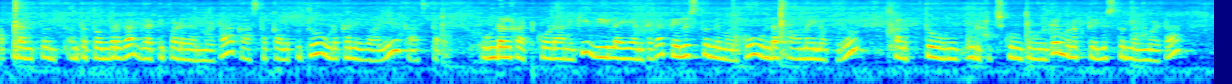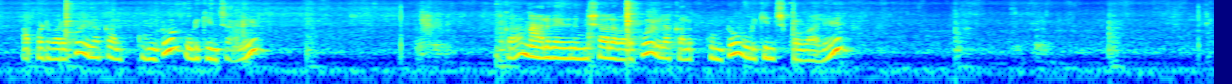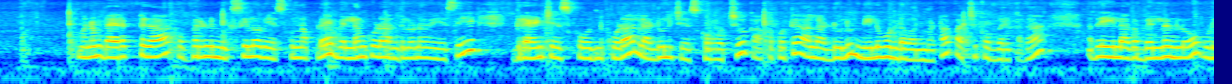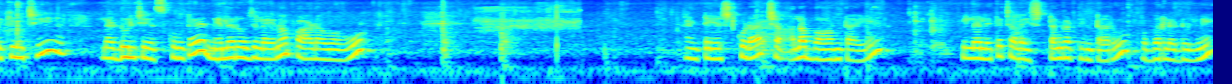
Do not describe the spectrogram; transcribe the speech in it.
అప్పుడు అంత అంత తొందరగా గట్టిపడదనమాట కాస్త కలుపుతూ ఉడకనివ్వాలి. కాస్త ఉండలు కట్టుకోవడానికి వీలయ్యేంతగా తెలుస్తుంది మనకు ఉండ ఫామ్ అయినప్పుడు. కలుపుతూ ఉడికించుకుంటూ ఉంటే మనకు తెలుస్తుంది అనమాట అప్పటి వరకు ఇలా కలుపుకుంటూ ఉడికించాలి. ఒక నాలుగైదు నిమిషాల వరకు ఇలా కలుపుకుంటూ ఉడికించుకోవాలి. మనం డైరెక్ట్గా కొబ్బరిని మిక్సీలో వేసుకున్నప్పుడే బెల్లం కూడా అందులోనే వేసి గ్రైండ్ చేసుకొని కూడా లడ్డూలు చేసుకోవచ్చు. కాకపోతే ఆ లడ్డూలు నిలువ ఉండవు అనమాట పచ్చి కొబ్బరి కదా. అదే ఇలాగ బెల్లంలో ఉడికించి లడ్డూలు చేసుకుంటే నెల రోజులైనా పాడవవు. అండ్ టేస్ట్ కూడా చాలా బాగుంటాయి. పిల్లలైతే చాలా ఇష్టంగా తింటారు కొబ్బరి లడ్డూల్ని.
